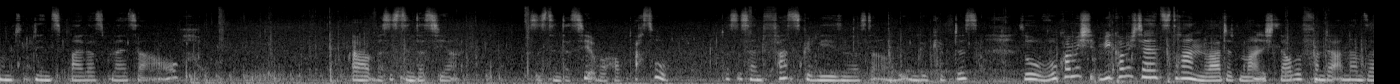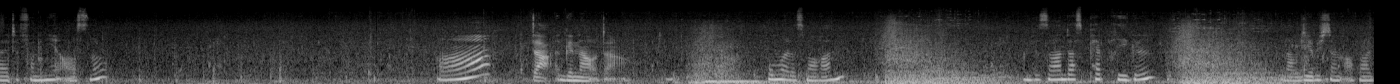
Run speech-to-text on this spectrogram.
Und den Spider Splicer auch. Ah, was ist denn das hier? Was ist denn das hier überhaupt? Ach so, das ist ein Fass gewesen, was da irgendwie umgekippt ist. So, wo komme ich, wie komme ich da jetzt dran? Wartet mal, ich glaube von der anderen Seite, von hier aus, ne? Ah, da, genau da. Holen wir das mal ran. Und was waren das? Pep-Riegel. Genau, die habe ich dann auch mal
